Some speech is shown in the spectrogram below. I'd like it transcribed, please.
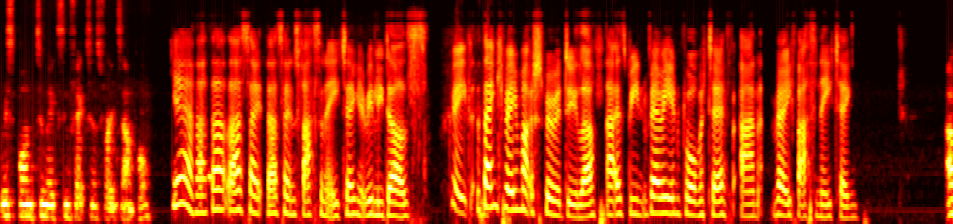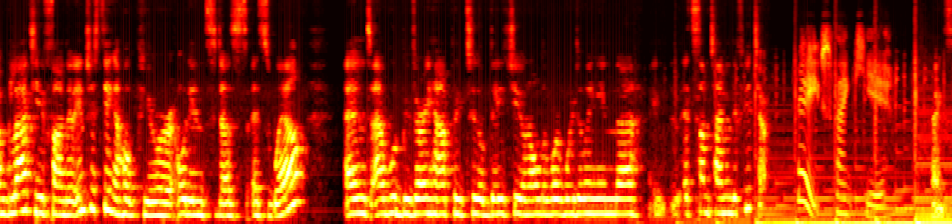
respond to mixed infections, for example. Yeah, that that that, that sounds fascinating. It really does. Great. Thank you very much, Spiridoula. That has been very informative and very fascinating. I'm glad you found it interesting. I hope your audience does as well. And I would be very happy to update you on all the work we're doing in, uh, in at some time in the future. Great. Thank you. Thanks.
